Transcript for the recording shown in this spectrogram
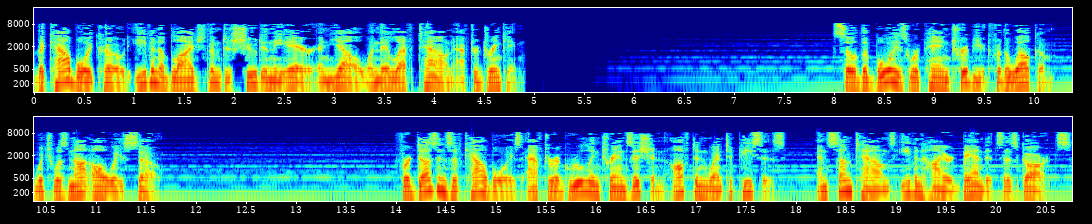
The cowboy code even obliged them to shoot in the air and yell when they left town after drinking. So the boys were paying tribute for the welcome, which was not always so. For dozens of cowboys after a grueling transition often went to pieces, and some towns even hired bandits as guards.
